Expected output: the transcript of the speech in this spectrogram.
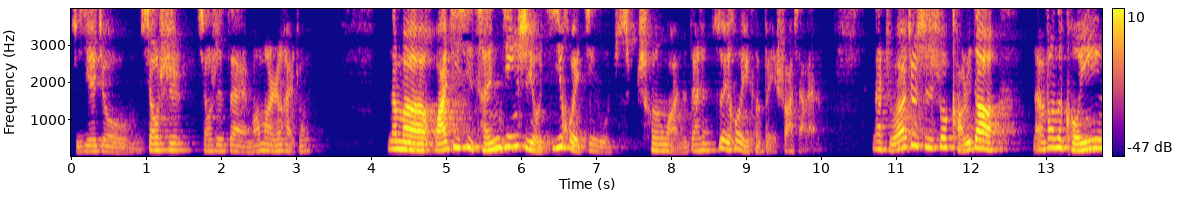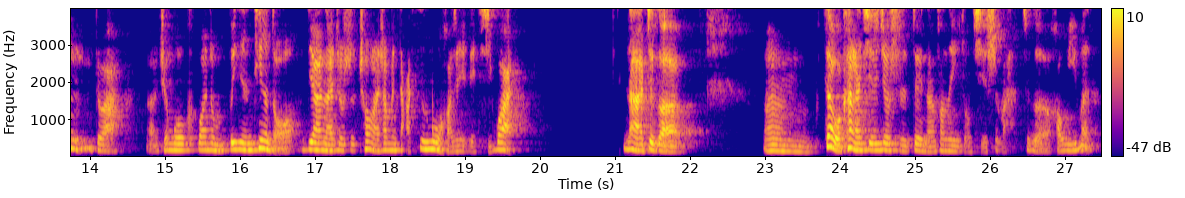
直接就消失，消失在茫茫人海中。那么滑稽戏曾经是有机会进入春晚的，但是最后一刻被刷下来了。那主要就是说考虑到南方的口音，对吧？呃，全国观众不一定能听得懂。第二呢，就是春晚上面打字幕好像有点奇怪。那这个，嗯，在我看来，其实就是对南方的一种歧视嘛，这个毫无疑问。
